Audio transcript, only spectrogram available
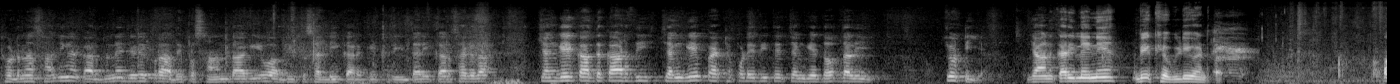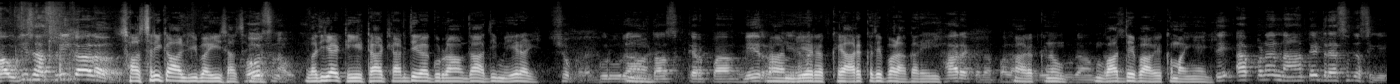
ਤੁਹਾਡੇ ਨਾਲ ਸਾਂਝੀਆਂ ਕਰ ਦਿੰਦੇ ਜਿਹੜੇ ਭਰਾ ਦੇ ਪਸੰਦ ਆ ਗਈ, ਉਹ ਆਪਦੀ ਤਸੱਲੀ ਕਰਕੇ ਖਰੀਦਦਾਰੀ ਕਰ ਸਕਦਾ। ਚੰਗੇ ਕੱਦ ਕਾਠ ਦੀ ਚੰਗੇ ਪੈਠ ਪੜੇ ਦੀ ਤੇ ਚੰਗੇ ਦੁੱਧ ਵਾਲੀ ਝੋਟੀ ਆ। ਜਾਣਕਾਰੀ ਲੈਨੇ ਆ ਵੇਖਿਓ ਵੀਡੀਓ ਐਂਡ ਤੱਕ। ਬਾਊ ਜੀ ਸਤਿ ਸ੍ਰੀ ਅਕਾਲ। ਸਤਿ ਸ੍ਰੀ ਅਕਾਲ ਜੀ ਬਾਈ ਸਤਿ ਸ੍ਰੀ ਹੋਰ ਅਕਾਲ। ਸੁਣਾਓ? ਵਧੀਆ ਠੀਕ ਠਾਕ ਚੜ੍ਹਦੀ ਕਲਾ ਗੁਰੂ ਰਾਮਦਾਸ ਦੀ ਮਿਹਰ ਆ ਜੀ। ਸ਼ੁਕਰ ਹੈ ਗੁਰੂ ਰਾਮਦਾਸ ਕਿਰਪਾ ਮਿਹਰ ਹਾਂ ਰੱਖੇ ਮਿਹਰ ਰੱਖੇ ਹਰ ਇੱਕ ਤੇ ਭਲਾ ਕਰੇ ਜੀ। ਹਰ ਇੱਕ ਦਾ ਭਲਾ ਹਰ ਇੱਕ ਕਰੇ ਨੂੰ ਰਾਮਦਾਸ। ਵਾਧੇ ਪਾਵੇ ਕਮਾਈਆਂ ਜੀ। ਤੇ ਆਪਣਾ ਨਾਂ ਤੇ ਐਡਰੈਸ ਦੱਸੀਏ।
